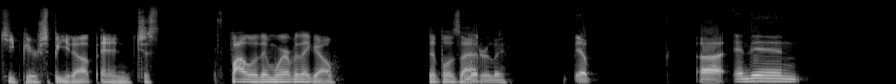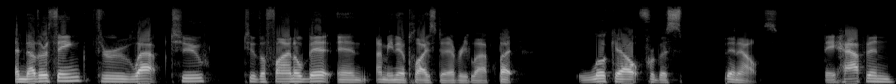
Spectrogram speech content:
keep your speed up and just follow them wherever they go. Simple as that. Literally. Yep. Uh, and then another thing through lap two to the final bit, and I mean it applies to every lap, but look out for the spin outs. They happen.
